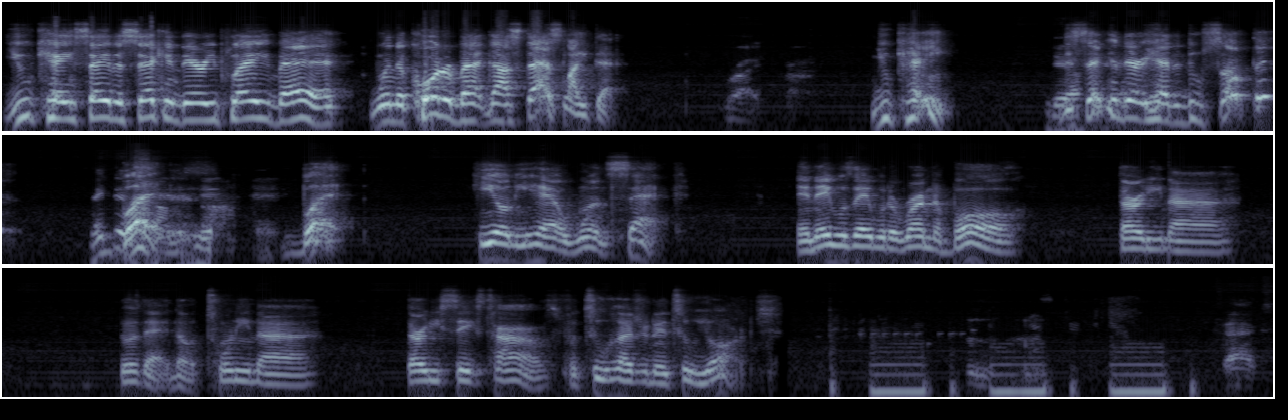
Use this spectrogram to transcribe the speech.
You can't say the secondary played bad when the quarterback got stats like that. Right. You can't. Yeah. The secondary had to do something. They did but, something. but he only had one sack. And they was able to run the ball 39. What was that? No, 29, 36 times for 202 yards. Facts.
